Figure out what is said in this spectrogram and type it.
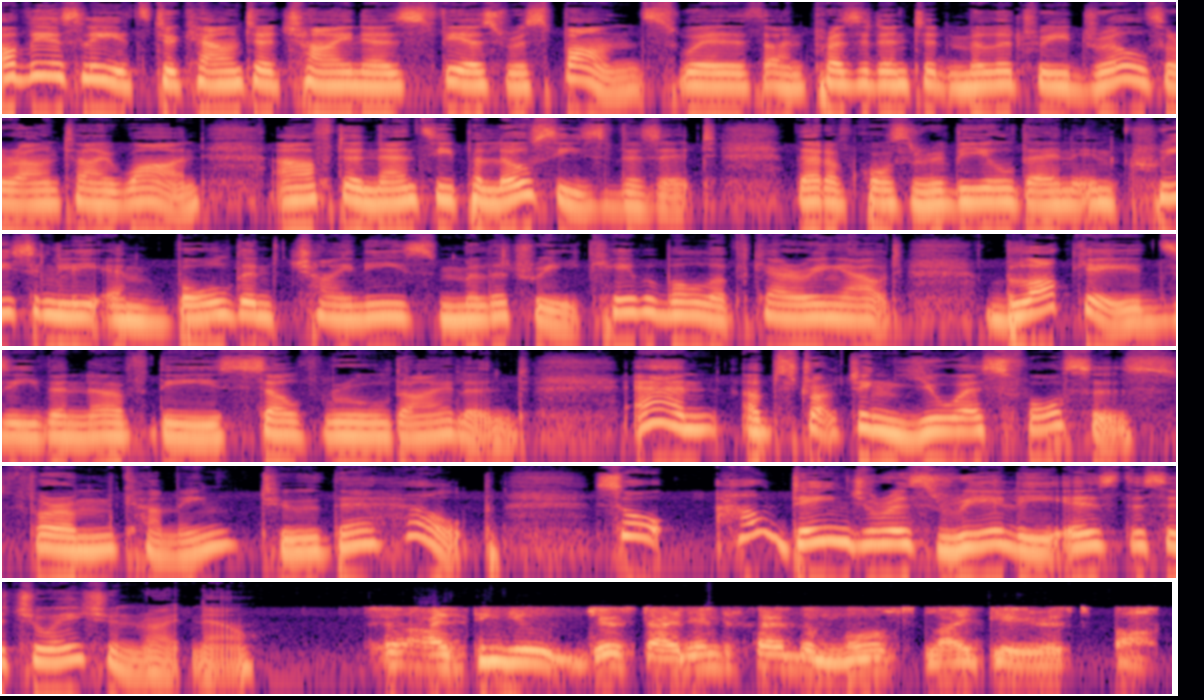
Obviously, it's to counter China's fierce response with unprecedented military drills around Taiwan after Nancy Pelosi's visit. That, of course, revealed an increasingly emboldened Chinese military capable of carrying out blockades even of the self-ruled island and obstructing U.S. forces from coming to their help. So how dangerous really is the situation right now? So I think you just identified the most likely response.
